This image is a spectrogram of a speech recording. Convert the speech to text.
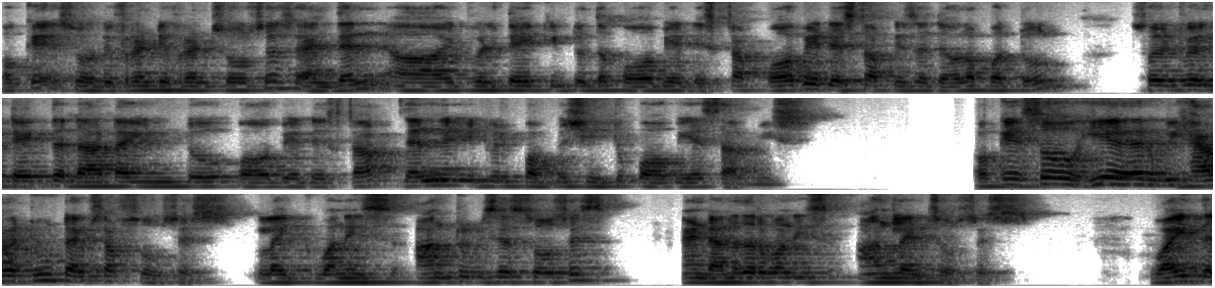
Okay. So different, different sources, and then uh, it will take into the Power BI desktop. Power BI desktop is a developer tool so it will take the data into Power BI desktop, then it will publish into Power BI service. Okay, so here we have two types of sources. Like one is on-premises sources and another one is online sources. Why the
